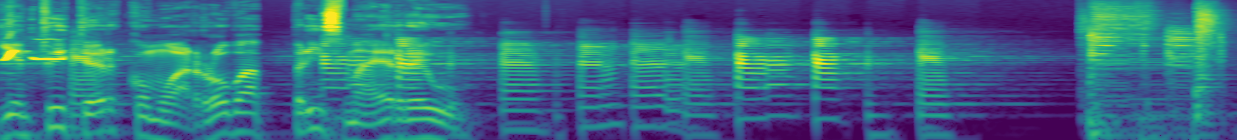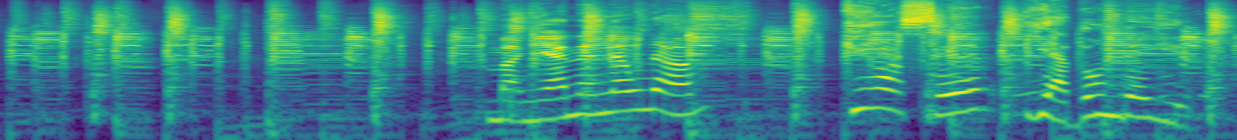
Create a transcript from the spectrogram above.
y en Twitter como arroba PrismaRU. Mañana en la UNAM, ¿qué hacer y a dónde ir?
